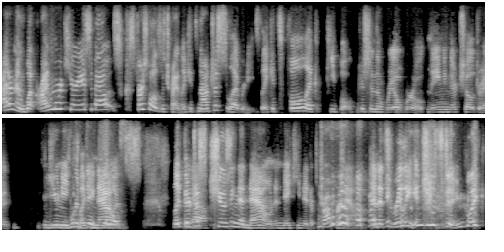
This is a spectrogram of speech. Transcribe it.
I don't know what I'm more curious about because first of all, it's a trend. Like it's not just celebrities, like it's full like people just in the real world naming their children unique like nouns. Like they're just choosing a noun and making it a proper noun. And it's really interesting. Like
